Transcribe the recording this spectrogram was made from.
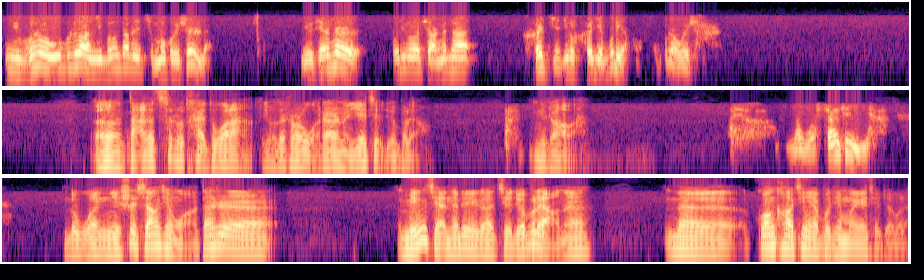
女朋友，我不知道女朋友到底怎么回事了。有些事儿，我就说想跟她和解，就是和解不了，我不知道为啥。呃，打的次数太多了，有的时候我这儿呢也解决不了，你知道吧？那我相信你。那我你是相信我，但是明显的这个解决不了呢，那光靠今夜不寂寞也解决不了。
